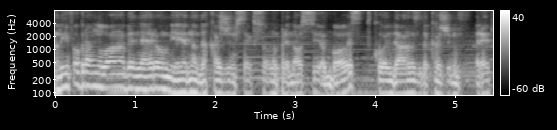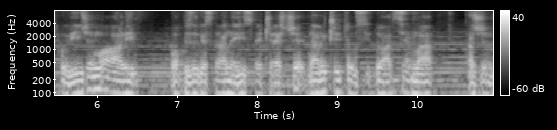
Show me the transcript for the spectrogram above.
Limfogranuloma venerum je jedna, da kažem, seksualno prenosiva bolest koju danas, da kažem, redko viđamo, ali opet s druge strane i sve češće, naročito u situacijama, kažem,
